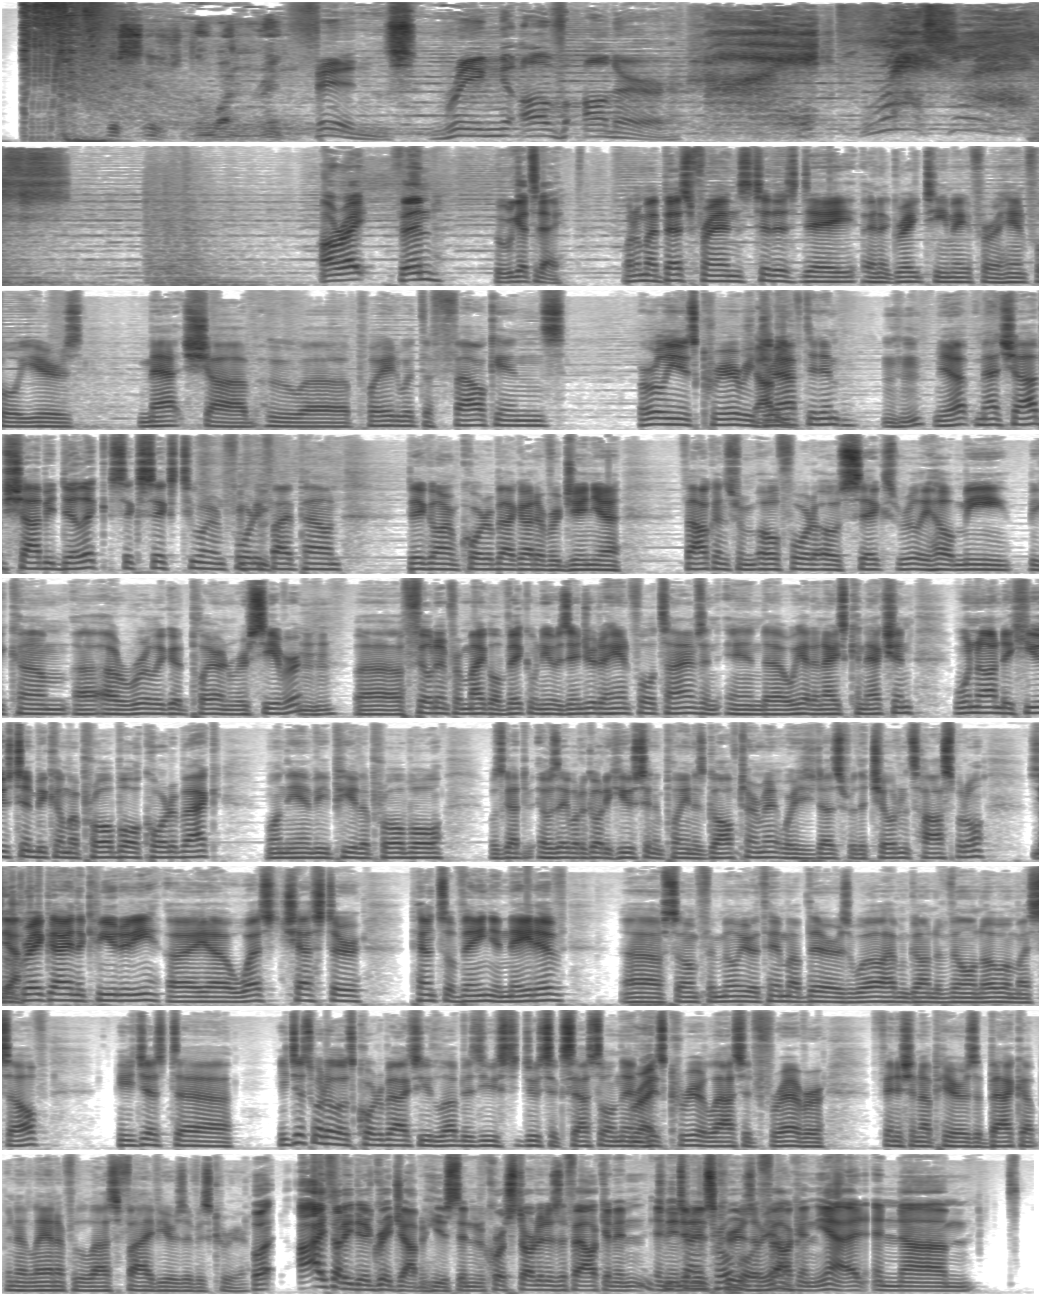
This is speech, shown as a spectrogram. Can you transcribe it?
This is the One Ring. Finn's Ring of Honor. All right, Finn, who we get today? One of my best friends to this day and a great teammate for a handful of years, Matt Schaub, who uh, played with the Falcons early in his career. We Schaubby. drafted him. Mm-hmm. Yep, Matt Schaub, Shabby Dillick, 6'6", 245 pound, big arm quarterback out of Virginia. Falcons from 04 to 06 really helped me become a, a really good player and receiver. Uh, filled in for Michael Vick when he was injured a handful of times, and, and uh, we had a nice connection. Went on to Houston, become a Pro Bowl quarterback, won the MVP of the Pro Bowl. Was got to, was able to go to Houston and play in his golf tournament where he does for the Children's Hospital. So Yeah. great guy in the community, a uh, West Chester, Pennsylvania native. Uh, so I'm familiar with him up there as well. I haven't gone to Villanova myself. He just uh, he's just one of those quarterbacks you loved as you used to do successful, and then Right. his career lasted forever, finishing up here as a backup in Atlanta for the last five years of his career. Well, I thought he did a great job in Houston, and of course started as a Falcon and, and ended his career as a Bowler, yeah. Falcon. Yeah, and um,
